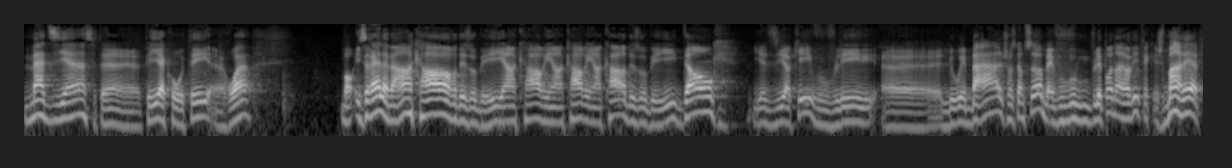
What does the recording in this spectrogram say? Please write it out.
Madian, c'était un pays à côté, un roi. Bon, Israël avait encore désobéi, encore et encore et encore désobéi. Donc, il a dit, OK, vous voulez euh, louer Baal, chose comme ça, ben vous ne voulez pas dans la vie, fait que je m'enlève.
